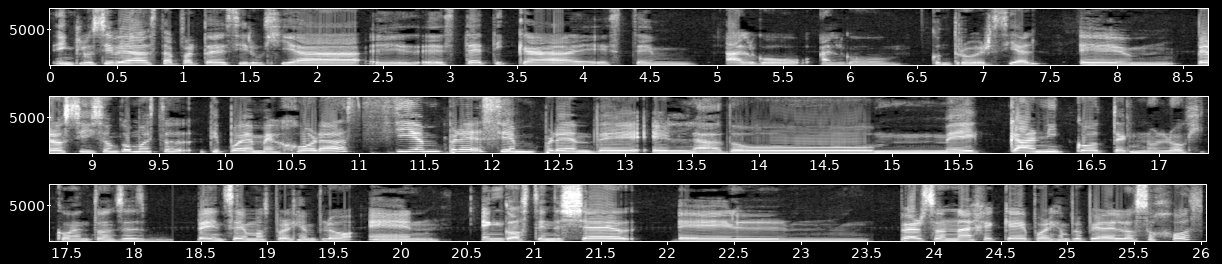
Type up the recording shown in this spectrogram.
inclusive hasta parte de cirugía eh, estética, este, algo, algo controversial. pero sí, son como este tipo de mejoras, siempre, siempre de el lado mecánico tecnológico. Entonces, pensemos, por ejemplo, en en Ghost in the Shell, el personaje que, por ejemplo, pierde los ojos,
